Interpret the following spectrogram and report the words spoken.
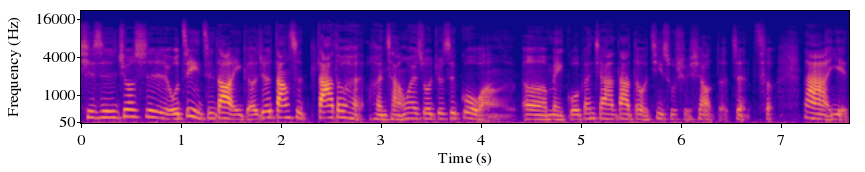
其实就是我自己知道一个，就是当时大家都很很常会说，就是过往呃美国跟加拿大都有寄宿学校的政策，那也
